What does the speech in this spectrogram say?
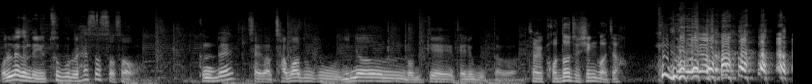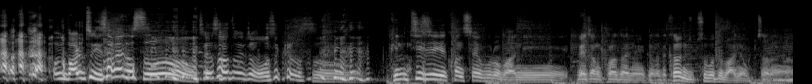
원래 근데 유튜브를 했었어서 근데 제가 잡아두고 2년 넘게 데리고 있다가 절 걷어주신 거죠. 어, 말투 이상해졌어. 퇴사도 좀 어색해졌어. 빈티지 컨셉으로 많이 매장 돌아다니니까 근데 그런 유튜버들 많이 없잖아요.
